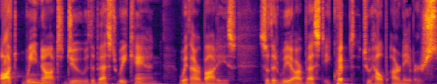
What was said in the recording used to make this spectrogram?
ought we not do the best we can with our bodies so that we are best equipped to help our neighbors?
